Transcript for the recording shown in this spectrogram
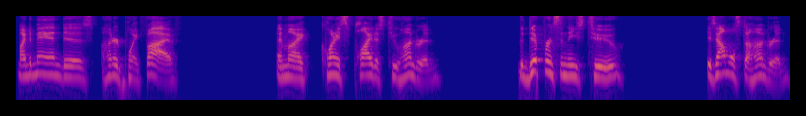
my demand is 100.5 and my quantity supplied is 200. The difference in these two is almost 100.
